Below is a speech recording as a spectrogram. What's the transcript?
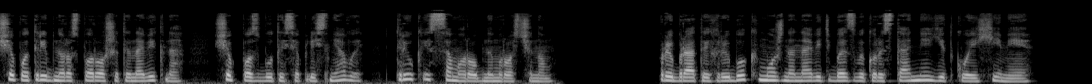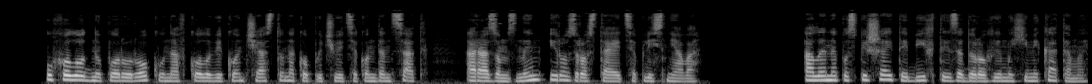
що потрібно розпорошити на вікна, щоб позбутися плісняви, трюк із саморобним розчином. Прибрати грибок можна навіть без використання їдкої хімії. У холодну пору року навколо вікон часто накопичується конденсат, а разом з ним і розростається пліснява. Але не поспішайте бігти за дорогими хімікатами.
